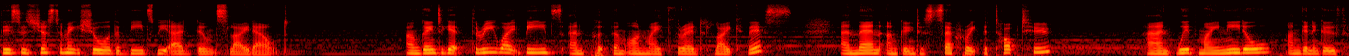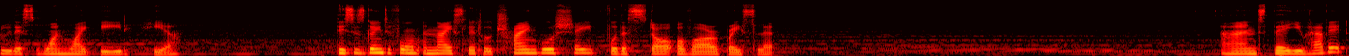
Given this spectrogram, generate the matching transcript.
This is just to make sure the beads we add don't slide out. I'm going to get three white beads and put them on my thread like this. And then I'm going to separate the top two. And with my needle, I'm going to go through this one white bead here. This is going to form a nice little triangle shape for the start of our bracelet. And there you have it,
